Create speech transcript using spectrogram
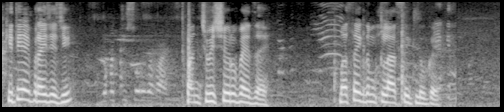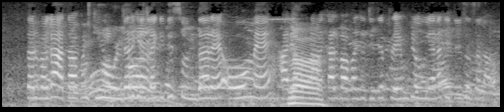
किती आहे प्राइस याची? पंचवीसशे रुपयाचं आहे. मस्त एकदम क्लासिक लुक आहे. तर बघा आता आपण की होल्डर घेतला किती सुंदर आहे. ओम आहे. आणि हा. महाकाल बाबाचे जिथे प्रेम ठेवूया ना तिथेच असं लावलं.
